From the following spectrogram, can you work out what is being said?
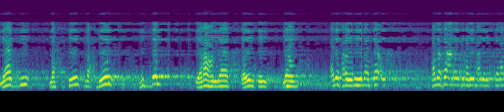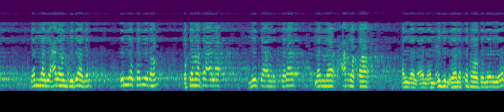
مادي محسوس محدود جدا يراه الناس ويمكن لهم. ان يفعلوا به ما شاءوا كما فعل إبراهيم عليه السلام لما جعلهم جدادا إلا كبيرهم. وكما فعل موسى عليه السلام لما حرق العجل ونسفه في الليل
